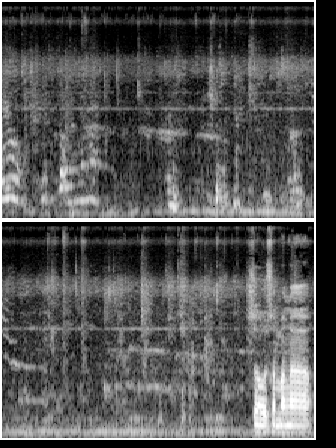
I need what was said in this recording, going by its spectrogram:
Kayo. So sa mga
